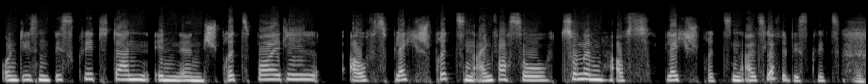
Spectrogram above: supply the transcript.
und diesen Biskuit dann in einen Spritzbeutel aufs Blech spritzen, einfach so Zungen aufs Blech spritzen als Löffelbiskuits. Und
